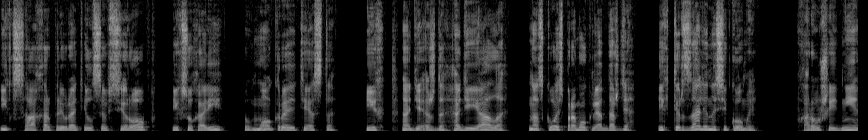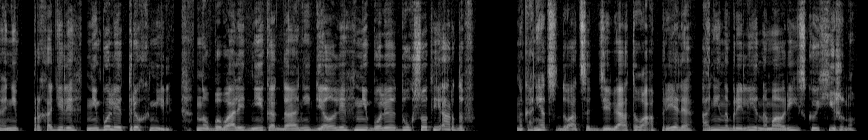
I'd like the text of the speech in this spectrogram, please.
Их сахар превратился в сироп, их сухари — в мокрое тесто. Их одежда, одеяло насквозь промокли от дождя. Их терзали насекомые. В хорошие дни они проходили не более трех миль, но бывали дни, когда они делали не более двухсот ярдов. Наконец, 29 апреля они набрели на маорийскую хижину.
